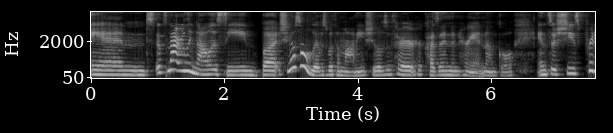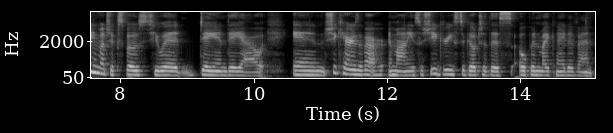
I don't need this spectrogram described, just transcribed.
and it's not really Nala's scene, but she also lives with Amani. She lives with her her cousin and her aunt and uncle, and so she's pretty much exposed to it day in day out. And she cares about her Amani, so she agrees to go to this open mic night event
